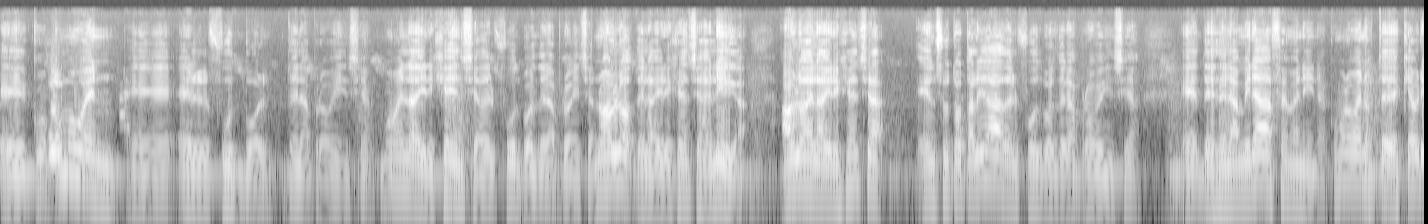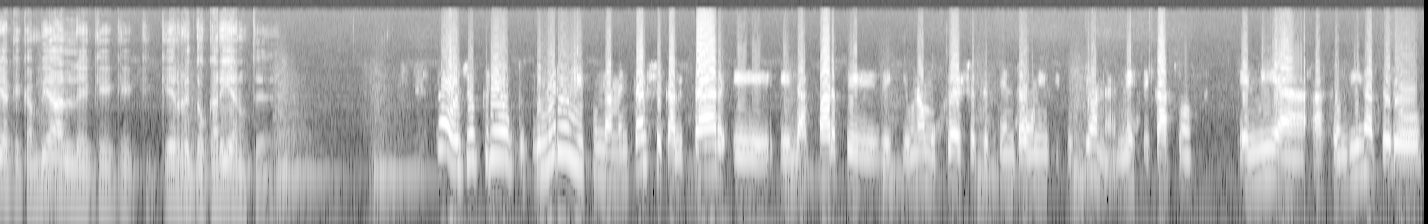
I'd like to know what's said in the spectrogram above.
eh, ¿cómo, ven eh, el fútbol de la provincia? ¿Cómo ven la dirigencia del fútbol de la provincia? No hablo de la dirigencia de liga, hablo de la dirigencia en su totalidad del fútbol de la provincia, eh, desde la mirada femenina. ¿Cómo lo ven ustedes? ¿Qué habría que cambiarle? ¿Qué, qué, qué retocarían ustedes? No, yo creo que primero y fundamental recalcar eh, la parte de que una mujer representa una institución, en este caso en mí a, Sondina, pero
